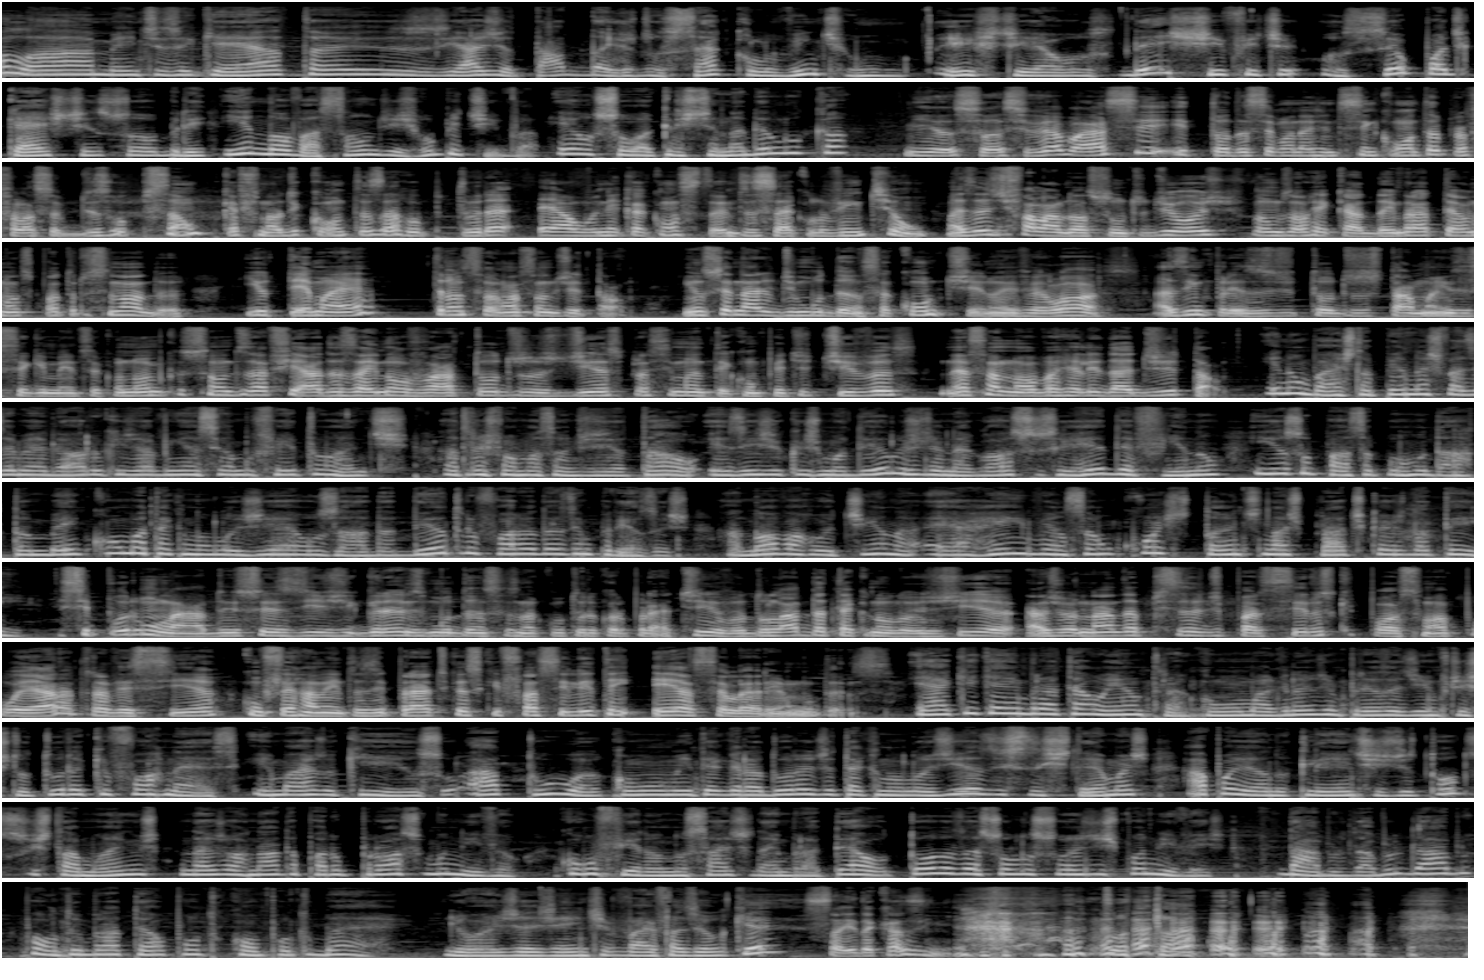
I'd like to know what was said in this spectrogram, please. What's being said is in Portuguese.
Olá, mentes inquietas e agitadas do século XXI. Este é o The Shift, o seu podcast sobre inovação disruptiva. Eu sou a Cristina Deluca. E eu sou a Silvia Bassi e toda semana a gente se encontra para falar sobre disrupção, porque afinal de contas a ruptura é a única constante do século XXI. Mas antes de falar do assunto de hoje, vamos ao recado da Embratel, nosso patrocinador. E o tema é transformação digital. Em um cenário de mudança contínua e veloz, as empresas de todos os tamanhos e segmentos econômicos são desafiadas a inovar todos os dias para se manter competitivas nessa nova realidade digital. E não basta apenas fazer melhor o que já vinha sendo feito antes. A transformação digital exige que os modelos de negócio se redefinam e isso passa por mudar também como a tecnologia é usada dentro e fora das empresas. A nova rotina é a reinvenção constante nas práticas da TI. Se por um lado isso exige grandes mudanças na cultura corporativa, do lado da tecnologia, a jornada precisa de parceiros que possam apoiar a travessia com ferramentas e práticas que facilitem e acelerem a mudança. É aqui que a Embratel entra, como uma grande empresa de infraestrutura que fornece, e mais do que isso, atua como uma integradora de tecnologias e sistemas, apoiando clientes de todos os tamanhos na jornada para o próximo nível. Confira no site da Embratel todas as soluções disponíveis www.embratel.com.br. E hoje a gente vai fazer o quê? Sair da casinha. Total.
